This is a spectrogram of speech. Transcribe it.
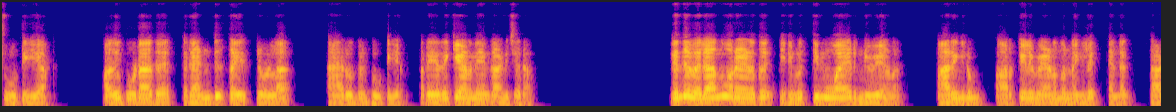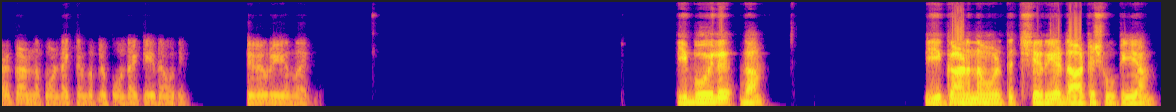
ഷൂട്ട് ചെയ്യാം. അതുകൂടാതെ രണ്ട് സൈസിലുള്ള ആരോസും ഷൂട്ട് ചെയ്യാം. അത് ഏതൊക്കെയാണെന്ന് ഞാൻ കാണിച്ചു തരാം ഇതിന്റെ വില എന്ന് പറയുന്നത് ഇരുപത്തി മൂവായിരം രൂപയാണ്. ആരെങ്കിലും ആർക്കെങ്കിലും വേണമെന്നുണ്ടെങ്കിൽ എന്റെ താഴെ കാണുന്ന കോൺടാക്ട് നമ്പറിൽ കോൺടാക്ട് ചെയ്താൽ മതി. ഡെലിവറി ചെയ്യുന്നതായിരിക്കും. ഈ ബോയിൽ ഇതാ. ഈ കാണുന്ന പോലത്തെ ചെറിയ ഡാട്ട് ഷൂട്ട് ചെയ്യാം.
